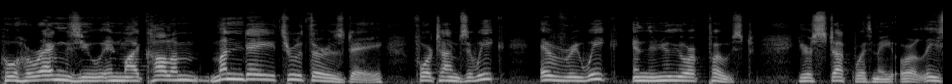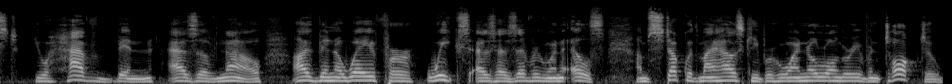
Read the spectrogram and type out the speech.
who harangues you in my column Monday through Thursday, four times a week, every week in the New York Post you're stuck with me, or at least you have been as of now. I've been away for weeks, as has everyone else. I'm stuck with my housekeeper, who I no longer even talk to.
